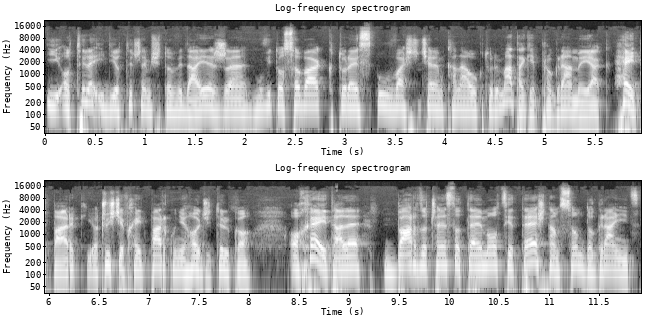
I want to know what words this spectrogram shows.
i o tyle idiotyczne mi się to wydaje, że mówi to osoba, która jest współwłaścicielem kanału, który ma takie programy jak Hate Park i oczywiście w Hate Parku nie chodzi tylko o hejt, ale bardzo często te emocje też tam są do granic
